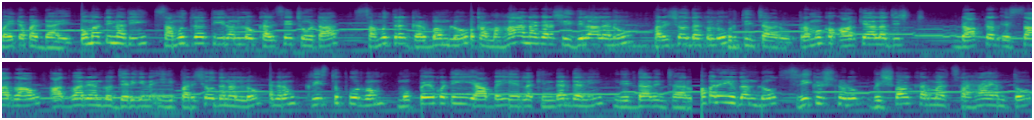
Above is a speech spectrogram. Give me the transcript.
బయటపడ్డాయి. గోమతి నది సముద్ర తీరంలో కలిసే చోట సముద్ర గర్భంలో ఒక మహానగర శిథిలాలను పరిశోధకులు గుర్తించారు. ప్రముఖ ఆర్కియాలజిస్ట్ డాక్టర్ ఎస్ఆర్ రావు ఆధ్వర్యంలో జరిగిన ఈ పరిశోధనల్లో నగరం క్రీస్తు పూర్వం ముప్పై ఒకటి యాభై ఏళ్ళ కిందదని నిర్ధారించారు. ద్వాపర యుగంలో శ్రీకృష్ణుడు విశ్వకర్మ సహాయంతో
